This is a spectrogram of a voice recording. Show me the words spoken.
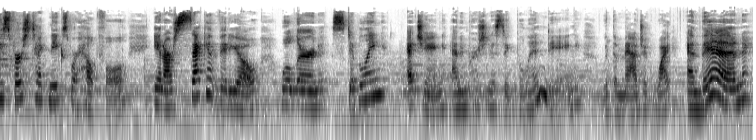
these first techniques were helpful. In our second video, we'll learn stippling, etching, and impressionistic blending with the magic white. And then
